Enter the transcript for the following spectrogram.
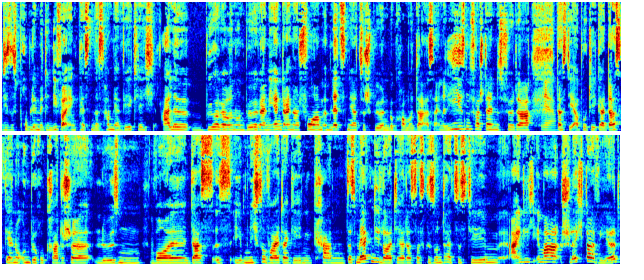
Dieses Problem mit den Lieferengpässen, das haben ja wirklich alle Bürgerinnen und Bürger in irgendeiner Form im letzten Jahr zu spüren bekommen. Und da ist ein Riesenverständnis für da, ja. dass die Apotheker das gerne unbürokratischer lösen wollen, dass es eben nicht so weitergehen kann. Das merken die Leute ja, dass das Gesundheitssystem eigentlich immer schlechter wird.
